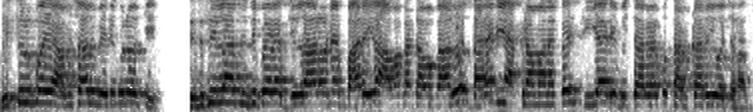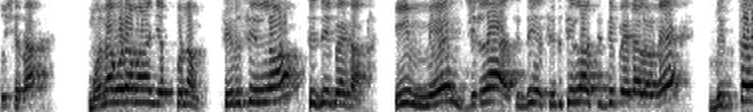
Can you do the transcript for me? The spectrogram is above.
విస్తులపోయే అంశాలు వెలుగులోకి. సిరిసిల్ల సిద్దిపేట జిల్లాలోనే భారీగా అవకతవకాలు ధరణి అక్రమాలపై సిఐడి విచారణకు సర్కారు యోచన. చూసిరా మొన్న కూడా మనం చెప్పుకున్నాం సిరిసిల్ల సిద్దిపేట. ఈ మెయిన్ జిల్లా సిద్ధి సిరిసిల్ల సిద్దిపేటలోనే విచ్చల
